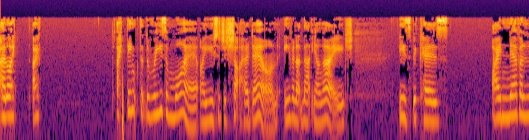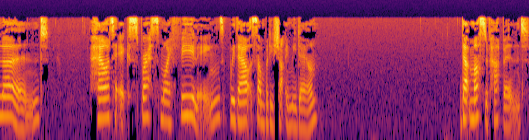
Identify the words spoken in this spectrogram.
And I I I think that the reason why I used to just shut her down, even at that young age, is because I never learned how to express my feelings without somebody shutting me down. That must have happened.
